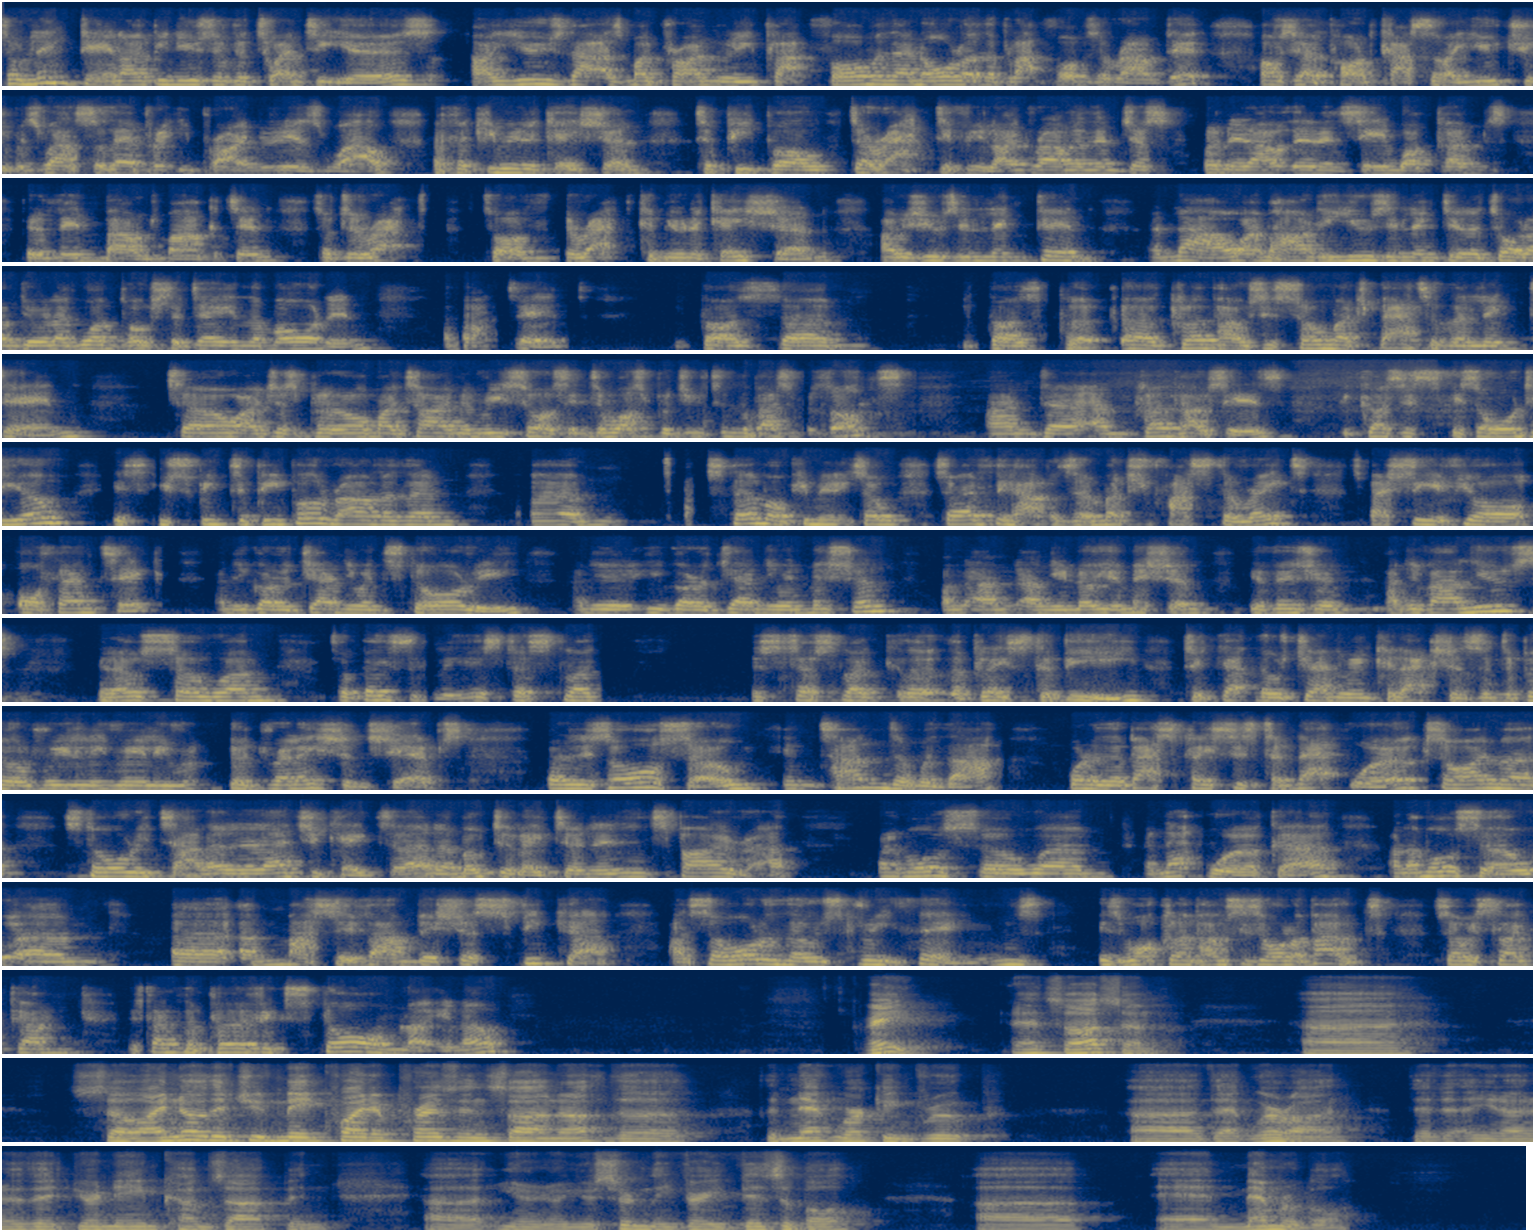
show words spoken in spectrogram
so LinkedIn I've been using for 20 years. I use that as my primary platform and then all other platforms around it. Obviously I podcast and I YouTube as well, so they're pretty primary as well. But for communication to people direct, if you like, rather than just putting it out there and seeing what comes, bit of inbound marketing. So direct sort of direct communication, I was using LinkedIn. And now I'm hardly using LinkedIn at all. I'm doing like one post a day in the morning, and that's it. Because um, because uh, Clubhouse is so much better than LinkedIn. So I just put all my time and resource into what's producing the best results. And uh, and Clubhouse is because it's it's audio. It's you speak to people rather than um, text them or communicate. So so everything happens at a much faster rate, especially if you're authentic and you've got a genuine story and you, you've got a genuine mission and, and, and you know your mission, your vision and your values, you know, so, um, so basically it's just like, it's just like the, the place to be to get those genuine connections and to build really, really good relationships. But it's also in tandem with that, one of the best places to network. So I'm a storyteller, and an educator, and a motivator, and an inspirer. I'm also um, a networker, and I'm also um, uh, a massive, ambitious speaker. And so all of those three things is what Clubhouse is all about. So it's like um, it's like the perfect storm, like you know. Great, that's awesome. Uh, so I know that you've made quite a presence on uh, the the networking group uh, that we're on. That you know, I know that your name comes up and uh, you know, you're certainly very visible uh, and memorable.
